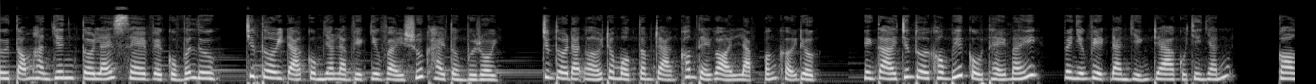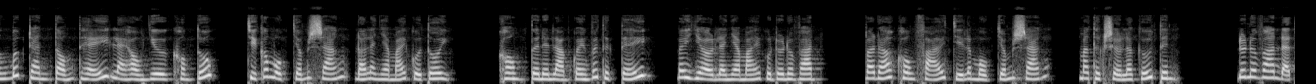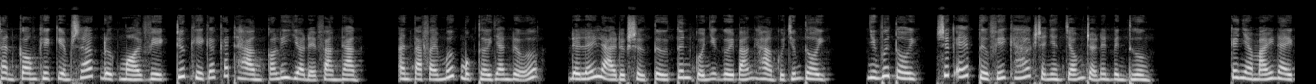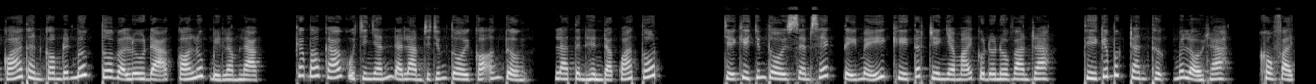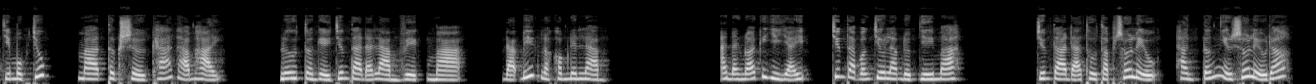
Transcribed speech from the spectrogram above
Từ tổng hành dinh tôi lái xe về cùng với Lưu. Chúng tôi đã cùng nhau làm việc như vậy suốt hai tuần vừa rồi. Chúng tôi đang ở trong một tâm trạng không thể gọi là phấn khởi được. Hiện tại chúng tôi không biết cụ thể mấy về những việc đang diễn ra của chi nhánh. Còn bức tranh tổng thể lại hầu như không tốt, chỉ có một chấm sáng đó là nhà máy của tôi. Không, tôi nên làm quen với thực tế, bây giờ là nhà máy của Donovan. Và đó không phải chỉ là một chấm sáng, mà thực sự là cứu tinh. Donovan đã thành công khi kiểm soát được mọi việc trước khi các khách hàng có lý do để phàn nàn. Anh ta phải mất một thời gian nữa để lấy lại được sự tự tin của những người bán hàng của chúng tôi. Nhưng với tôi, sức ép từ phía khác sẽ nhanh chóng trở nên bình thường. Cái nhà máy này quá thành công đến mức tôi và Lưu đã có lúc bị lầm lạc. Các báo cáo của chi nhánh đã làm cho chúng tôi có ấn tượng là tình hình đã quá tốt. Chỉ khi chúng tôi xem xét tỉ mỉ khi tách riêng nhà máy của Donovan ra, thì cái bức tranh thực mới lộ ra. Không phải chỉ một chút, mà thực sự khá thảm hại. Lưu tôi nghĩ chúng ta đã làm việc mà đã biết là không nên làm. Anh đang nói cái gì vậy? Chúng ta vẫn chưa làm được gì mà. Chúng ta đã thu thập số liệu, hàng tấn những số liệu đó.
